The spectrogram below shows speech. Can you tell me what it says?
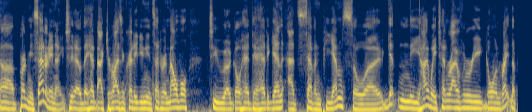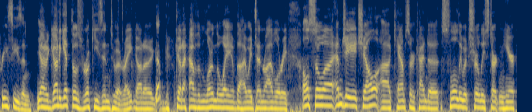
uh, pardon me, Saturday night. Uh, they head back to Horizon Credit Union Center in Melville to uh, go head to head again at 7 p.m. So uh, getting the Highway 10 rivalry going right in the preseason. Yeah, got to get those rookies into it, right? Got to got to have them learn the way of the Highway 10 rivalry. Also, uh, MJHL uh, camps are kind of slowly but surely starting here,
